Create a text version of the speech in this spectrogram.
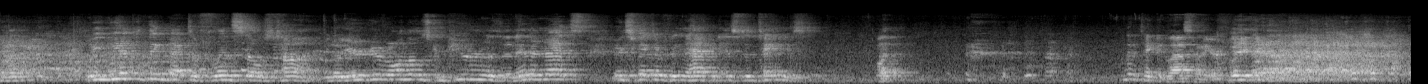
You know, we, we have to think back to Flintstone's time. You know, you're, you're on those computers and internets. You expect everything to happen instantaneously. What? I'm gonna take the glass out of your foot.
